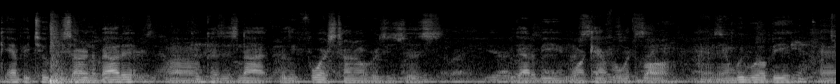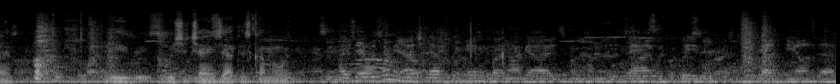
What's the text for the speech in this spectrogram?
can't be too concerned about it um, because it's not really forced turnovers. It's just we got to be more careful with the ball, and, and we will be, and we we should change that this coming week. Isaiah, was there any mention after the game about you guys on the tie with Cleveland? You beyond that,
